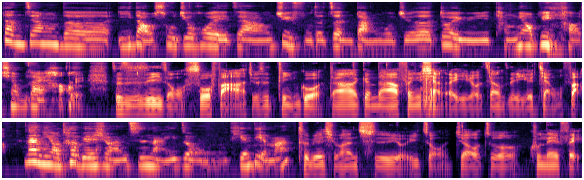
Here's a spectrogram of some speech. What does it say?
但这样的胰岛素就会这样巨幅的震荡，我觉得对于糖尿病 好像不太好。对，这只是一种说法，就是听过，大家跟大家分享而已，有这样子一个讲法。那你有特别喜欢吃哪一种甜点吗？特别喜欢吃有一种叫做 Kunefe。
